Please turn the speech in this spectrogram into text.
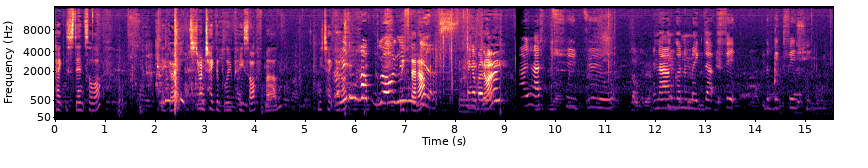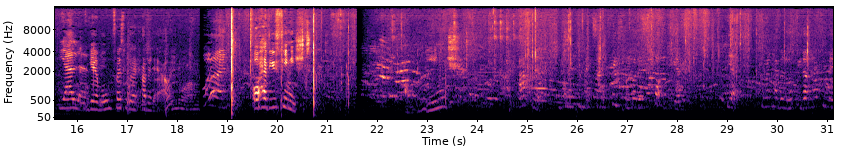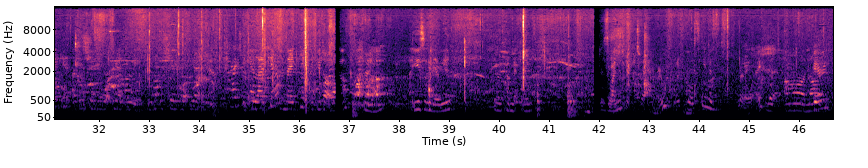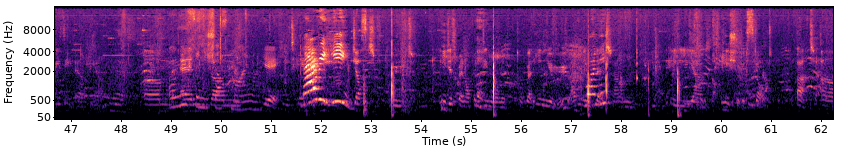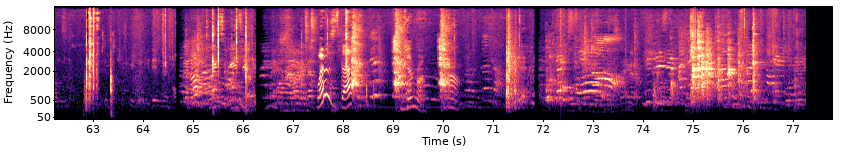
take the stencil off. There you go. Do you want to take the blue piece off, Marlon? Can you take that off? Lift that up. There Hang on, buddy. go. I have to do, and I'm gonna make that fit the big fishy yellow. Yeah, well, first we're going to cut it out. Or have you finished? I usually they're real. They'll come back later. Design. Very busy out here. Um, and finish off um, my one. yeah, he Marry he him! just moved. He just ran off and didn't want to talk about it. He knew, I think that um, he um, he should have stopped, but um, he attempted to kiss me, but he then went off. What is that? Camera.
